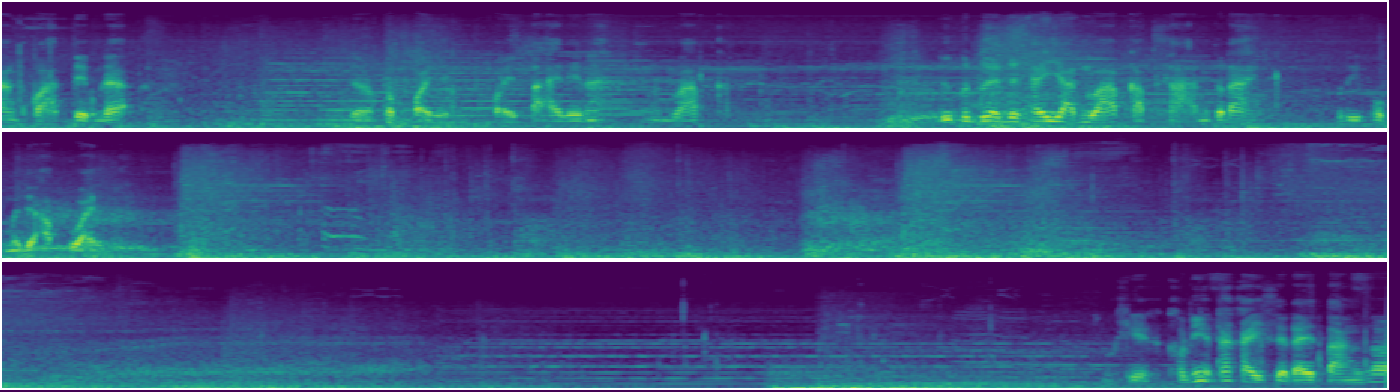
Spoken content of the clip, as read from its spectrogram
ข้างขวาเต็มแล้ว เดี๋ยวเราก็ปล่อยปล่อยตายเลยนะมันวาร์ปกลับ หรือเพื่อนๆจะใช้ยันวาร์ปกลับสารก็ได้พอดีผมไม่ได้อัพไว้โอเคคราวนี้ถ้าใครเสียดายตังก็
